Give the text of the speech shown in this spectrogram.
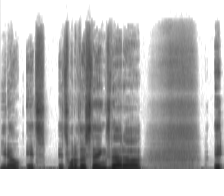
you know it's it's one of those things that uh, it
